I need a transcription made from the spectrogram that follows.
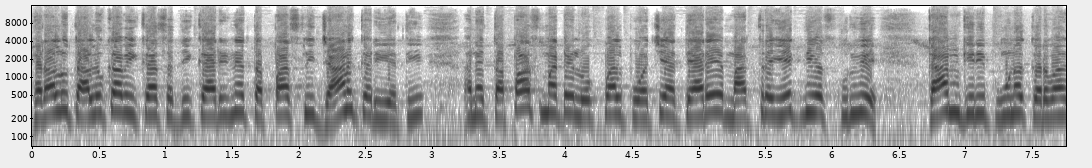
ખેરાલુ તાલુકા વિકાસ અધિકારીને તપાસની જાણ કરી હતી અને તપાસ માટે લોકપાલ પહોંચ્યા ત્યારે માત્ર એક દિવસ પૂર્વે કામગીરી પૂર્ણ કરવા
